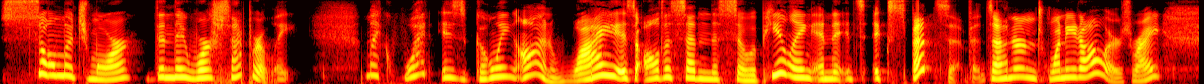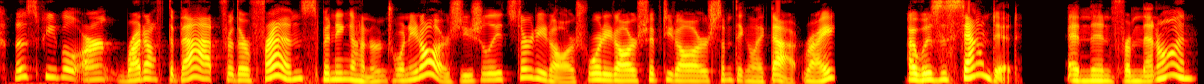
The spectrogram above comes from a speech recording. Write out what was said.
so much more than they were separately. I'm like, what is going on? Why is all of a sudden this so appealing and it's expensive? It's $120, right? Most people aren't right off the bat for their friends spending $120. Usually it's $30, $40, $50, something like that, right? I was astounded. And then from then on,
